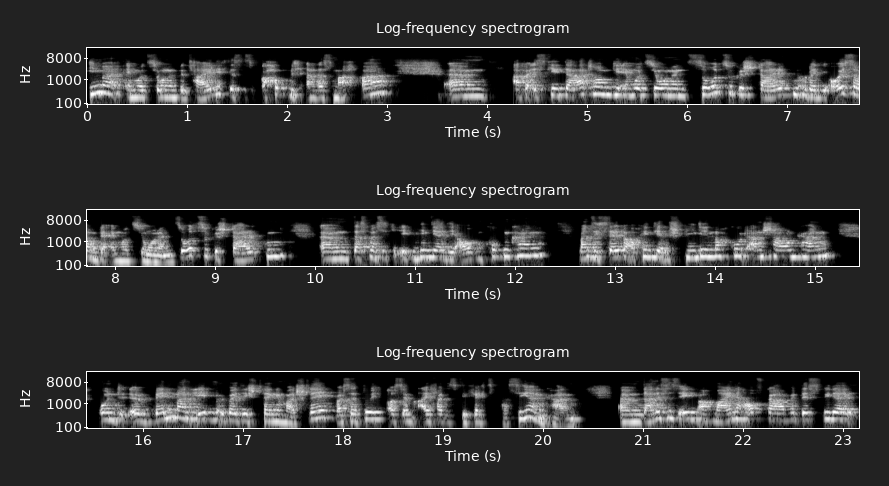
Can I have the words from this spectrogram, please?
immer Emotionen beteiligt, das ist überhaupt nicht anders machbar. Ähm, aber es geht darum, die Emotionen so zu gestalten oder die Äußerung der Emotionen so zu gestalten, ähm, dass man sich eben hinterher in die Augen gucken kann, man sich selber auch hinterher im Spiegel noch gut anschauen kann. Und äh, wenn man eben über die Stränge mal schlägt, was ja durchaus im Eifer des Gefechts passieren kann, ähm, dann ist es eben auch meine Aufgabe, das wieder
